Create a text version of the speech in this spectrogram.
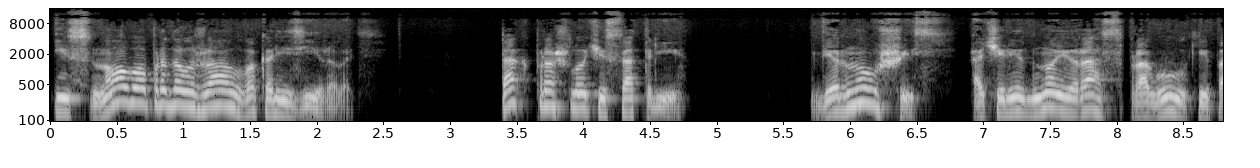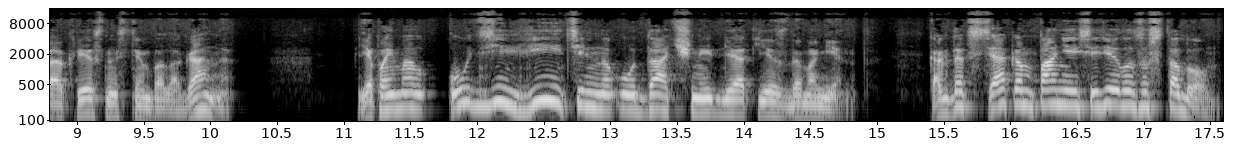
И снова продолжал вокализировать. Так прошло часа три. Вернувшись очередной раз прогулки по окрестностям Балагана, я поймал удивительно удачный для отъезда момент, когда вся компания сидела за столом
